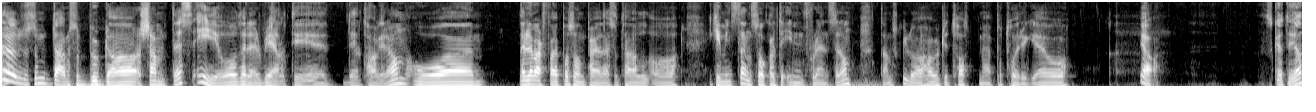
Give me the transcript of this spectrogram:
av som dem som burde ha skjemtes, er jo dere reality-deltakerne. Og Eller i hvert fall på sånn Paradise Hotel og ikke minst den såkalte influenserne. De skulle ha blitt tatt med på torget og Ja. Skutt, ja.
